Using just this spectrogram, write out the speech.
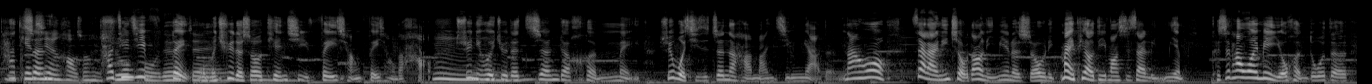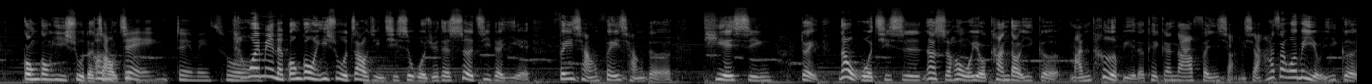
它天气很好的时候很舒服，它天气对我们去的时候天气非常非常的好，嗯所以你会觉得真的很美。所以我其实真的还蛮惊讶的。然后再来，你走到里面的时候，你卖票的地方是在里面，可是它外面有很多的公共艺术的造哦，景。对对，没错。它外面的公共艺术的造景，其实我觉得设计的也非常非常的贴心。对，那我其实那时候我有看到一个蛮特别的，可以跟大家分享一下。他在外面有一个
